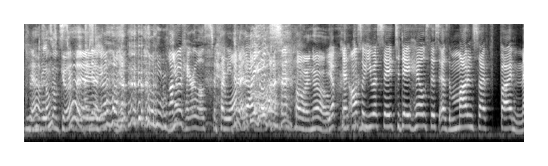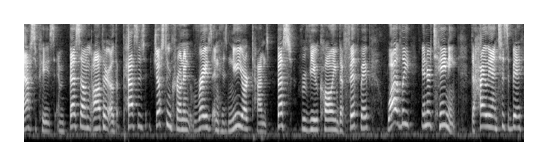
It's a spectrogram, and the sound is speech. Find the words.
Yeah, Really sounds sounds good. A lot of parallels to Penny want it. Oh, I know. Yep, and also USA Today hails this as the modern sci-fi masterpiece, and best-selling author of The Passage, Justin Cronin, raves in his New York Times best review calling The Fifth Wave wildly entertaining. The highly anticipated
